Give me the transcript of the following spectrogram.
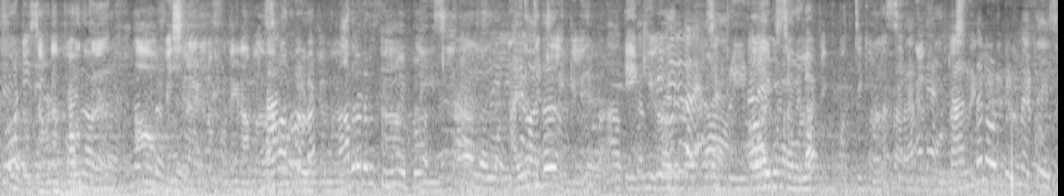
ഫോട്ടോ എടുക്കുന്നത് ഒരു സിനിമ ഇപ്പോൾ അയ്യോ അത് ഒറ്റയ്ക്കുള്ള സിംഗിൾ ഫോട്ടോസ്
